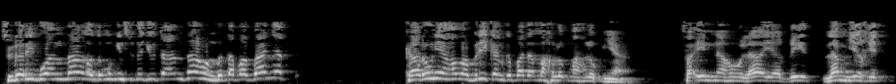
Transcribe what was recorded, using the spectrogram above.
Sudah ribuan tahun atau mungkin sudah jutaan tahun. Betapa banyak karunia yang Allah berikan kepada makhluk-makhluknya. Fa innahu la yaghid lam yaghid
